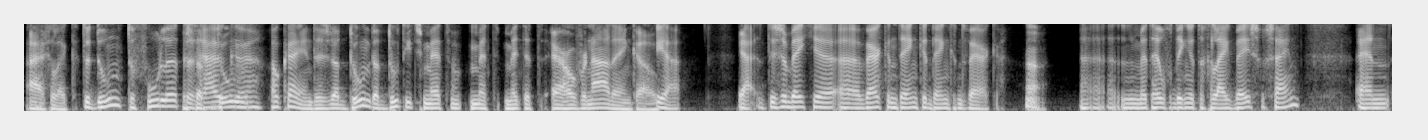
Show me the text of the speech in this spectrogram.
eigenlijk. te doen, te voelen, Dus te ruiken. Oké, en dus dat doen, dat doet iets met, met, met het erover nadenken ook. Ja. ja, het is een beetje eh, werkend denken, denkend werken. Ah. Eh, met heel veel dingen tegelijk bezig zijn. En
